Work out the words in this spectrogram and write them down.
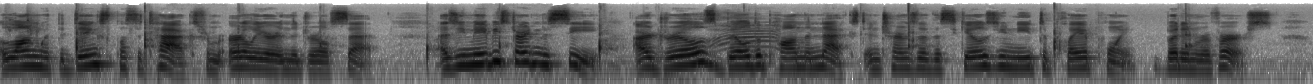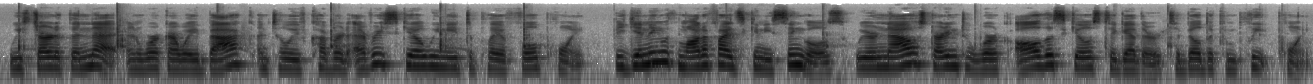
along with the dinks plus attacks from earlier in the drill set. As you may be starting to see, our drills build upon the next in terms of the skills you need to play a point, but in reverse. We start at the net and work our way back until we've covered every skill we need to play a full point. Beginning with modified skinny singles, we are now starting to work all the skills together to build a complete point.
